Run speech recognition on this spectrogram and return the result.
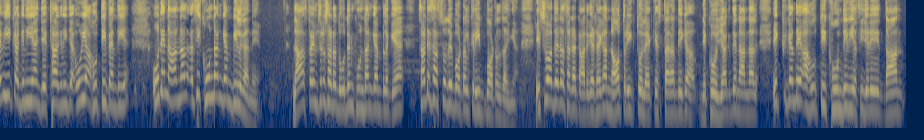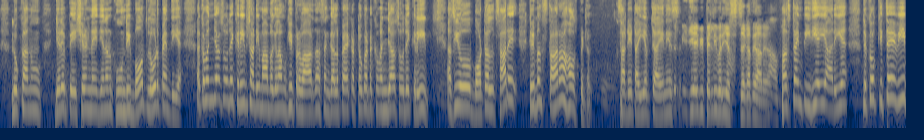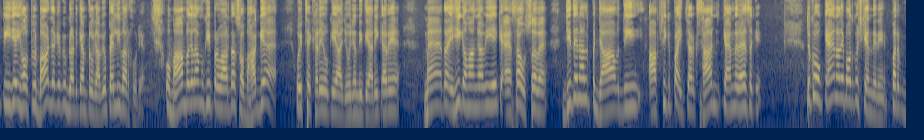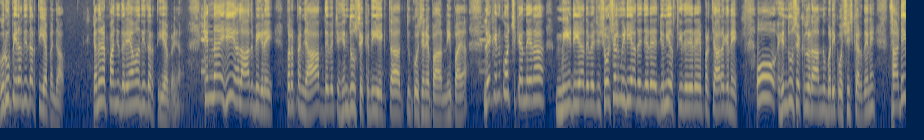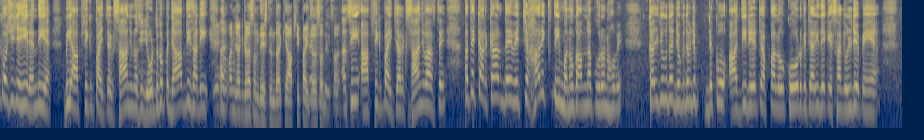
ਇਹ ਵੀ ਇੱਕ ਅਗਨੀ ਹੈ, ਜੇਠਾ ਅਗਨੀ ਚ- ਉਹ ਵੀ ਆਹੂਤੀ ਪੈਂਦੀ ਹੈ। ਉਹਦੇ ਨਾਲ ਨਾਲ ਅਸੀਂ ਖੂਨਦਾਨ ਕੈਂਪ ਵੀ ਲਗਾਉਂਦੇ ਹਾਂ। ਲਾਸਟ ਟਾਈਮ ਸਿਰਫ ਸਾਡਾ 2 ਦਿਨ ਖੂਨਦਾਨ ਕੈਂਪ ਲੱਗਿਆ ਹੈ। 750 ਦੇ ਬੋਟਲ, ਕਰੀਬ ਬੋਟਲਸ ਆਈਆਂ। ਇਸ ਵਾਰ ਦਾ ਜਿਹੜਾ ਸਾਡਾ ਟਾਰਗੇਟ ਹੈਗਾ 9 ਤਰੀਕ ਤੋਂ ਲੈ ਕੇ 17 ਤੱਕ ਦੇਖੋ ਯੱਗ ਦੇ ਨਾਲ ਨਾਲ ਇੱਕ ਕਹਿੰਦੇ ਆਹੂਤੀ ਖੂਨ ਦੀ ਵੀ ਅਸੀਂ ਜਿਹੜੇ ਦਾਨ ਲੋਕਾਂ ਨੂੰ, ਜਿਹੜੇ ਪੇਸ਼ੈਂਟ ਨੇ, ਜਿਨ੍ਹਾਂ ਨੂੰ ਖੂਨ ਦੀ ਬਹੁਤ ਲੋੜ ਪੈਂਦੀ ਹੈ। 5100 ਦੇ ਕਰੀਬ ਸਾਡੀ ਮਾਂ ਬਗਲਾਮੁਖੀ ਪਰਿਵਾਰ ਦਾ ਸੰਕਲਪ ਹੈ। ਘੱਟੋ ਘੱਟ 5100 ਦੇ ਕਰੀਬ ਅਸੀਂ ਉਹ ਬੋਟਲ ਸਾਰੇ ਕਰੀਬਨ 17 ਹਸਪੀਟਲ ਸਾਡੇ ਟਾਈ ਅਪ ਚ ਆਏ ਨੇ ਪੀਜੀਆਈ ਵੀ ਪਹਿਲੀ ਵਾਰੀ ਇਸ ਜਗ੍ਹਾ ਤੇ ਆ ਰਿਹਾ। ਹਾਂ ਫਸਟ ਟਾਈਮ ਪੀਜੀਆਈ ਆ ਰਹੀ ਹੈ। ਦੇਖੋ ਕਿਤੇ ਵੀ ਪੀਜੀਆਈ ਹਸਪੀਟਲ ਬਾਹਰ ਜਾ ਕੇ ਕੋਈ ਬਲੱਡ ਕੈਂਪ ਲਗਾਵੇ ਉਹ ਪਹਿਲੀ ਵਾਰ ਹੋ ਰਿਹਾ। ਉਹ ਮਾਂ ਬਗਲਾਮੁਖੀ ਪਰਿਵਾਰ ਦਾ ਸੁਭਾਗਿਆ ਹੈ। ਉਹ ਇੱਥੇ ਖੜੇ ਹੋ ਕੇ ਆਯੋਜਨ ਦੀ ਤਿਆਰੀ ਕਰ ਰਹੇ ਹੈ। ਮੈਂ ਤਾਂ ਇਹੀ ਕਹਾਂਗਾ ਵੀ ਇਹ ਇੱਕ ਐਸਾ ਉਤਸਵ ਹੈ ਜਿਹਦੇ ਨਾਲ ਪੰਜਾਬ ਦੀ ਆਪਸੀ ਭਾਈਚਾਰਕ ਸਾਂਝ ਕਾਇਮ ਰਹਿ ਸਕੇ। ਦੇਖੋ ਕਹਿਣ ਵਾਲੇ ਬਹੁਤ ਕੁਝ ਕਹਿੰਦੇ ਨੇ ਪਰ ਗੁਰੂ ਪੀਰਾਂ ਦੀ ਧਰਤੀ ਹੈ ਪੰਜਾਬ। ਕਹਿੰਦੇ ਨੇ ਪੰਜ ਦਰਿਆਵਾਂ ਦੀ ਧਰਤੀ ਹੈ ਪੰਜਾਬ। ਕਿੰਨਾ ਹੀ ਹਾਲਾਤ ਵਿਗੜੇ ਪਰ ਪੰਜਾਬ ਦੇ ਵਿੱਚ ਹਿੰਦੂ ਸਿੱਖ ਦੀ ਏਕਤਾ ਕਿਸੇ ਨੇ ਪਾਰ ਨਹੀਂ ਪਾਇਆ। ਲੇਕਿਨ ਕੁਝ ਕਹਿੰਦੇ ਨਾ ਮੀਡੀਆ ਦੇ ਵਿੱਚ ਸੋਸ਼ਲ ਮੀਡੀਆ ਦੇ ਜਿਹੜੇ ਯੂਨੀਵਰਸਿਟੀ ਦੇ ਜਿਹੜੇ ਪ੍ਰਚਾਰਕ ਨੇ ਉਹ ਹਿੰਦੂ ਸਿੱਖ ਲੜਾਉਣ ਨੂੰ ਬੜੀ ਕੋਸ਼ਿਸ਼ ਕਰਦੇ ਨੇ। ਸਾਡੀ ਕੋਸ਼ਿਸ਼ ਇਹੀ ਰਹਿੰਦੀ ਹੈ ਵੀ ਆਪਸੀ ਭਾਈਚਾਰਕ ਸਾਂਝ ਨੂੰ ਅਸੀਂ ਜੋੜ ਦੇਖੋ ਪੰਜਾਬ ਦੀ ਸਾਡੀ ਜਗ ਜਿਹੜਾ ਸੰਦੇਸ਼ ਦਿੰਦਾ ਕਿ ਆਪਸੀ ਭਾਈਚਾਰਾ ਸੰਸਾਰ ਅਸੀਂ ਆਪਸਿਕ ਭਾਈਚਾਰਕ ਸਾਂਝ ਵਾਸਤੇ ਅਤੇ ਘਰ ਘਰ ਦੇ ਵਿੱਚ ਹਰ ਇੱਕ ਦੀ ਮਨੋਕਾਮਨਾ ਪੂਰਨ ਹੋਵੇ। ਕਲਯੁਗ ਦੇ ਯੁੱਗ ਦੇ ਵਿੱਚ ਦੇਖੋ, ਅੱਜ ਦੀ ਡੇਟ 'ਚ ਆਪਾਂ ਲੋਕ ਕੋਰਟ ਕਚਹਿਰੀ ਦੇ ਕੇਸਾਂ 'ਚ ਉਲਝੇ ਪਏ ਆ।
